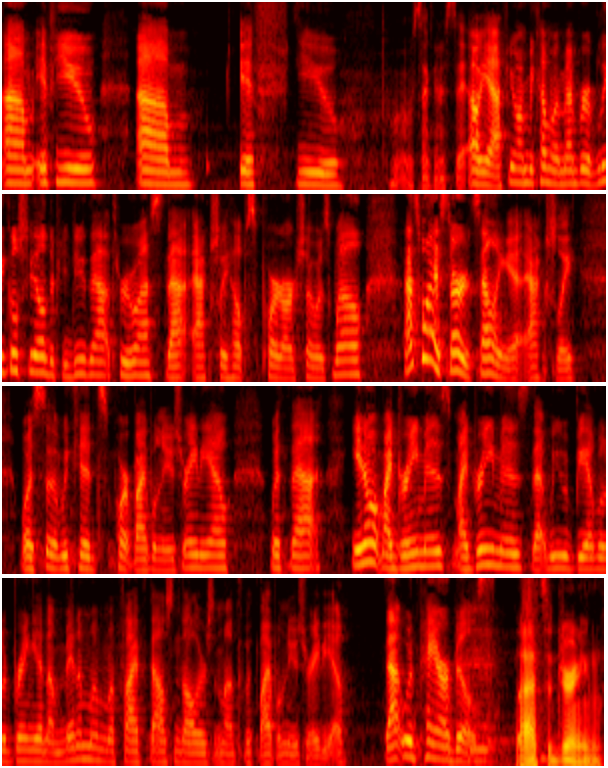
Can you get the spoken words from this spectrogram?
Um, if you um, if you what was I going to say? Oh, yeah. If you want to become a member of Legal Shield, if you do that through us, that actually helps support our show as well. That's why I started selling it, actually, was so that we could support Bible News Radio with that. You know what my dream is? My dream is that we would be able to bring in a minimum of $5,000 a month with Bible News Radio. That would pay our bills. That's a dream.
